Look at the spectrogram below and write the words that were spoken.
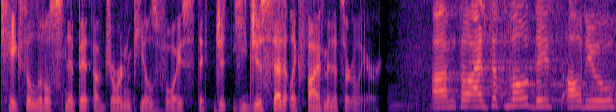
takes a little snippet of Jordan Peele's voice that he just said it like five minutes earlier. Um, so I'll just load this audio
